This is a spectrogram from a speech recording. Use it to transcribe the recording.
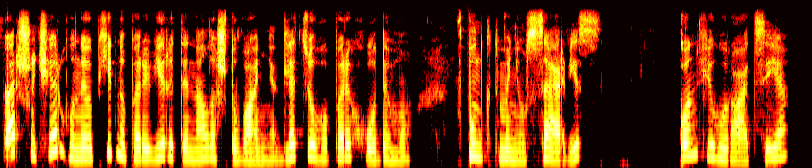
В першу чергу необхідно перевірити налаштування. Для цього переходимо в пункт меню Сервіс, Конфігурація.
